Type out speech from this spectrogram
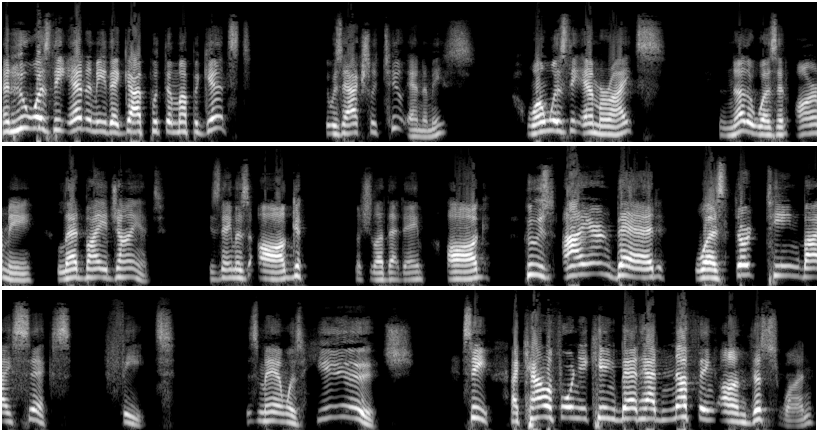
And who was the enemy that God put them up against? It was actually two enemies. One was the Amorites. Another was an army led by a giant. His name is Og. Don't you love that name? Og, whose iron bed was 13 by 6 feet. This man was huge. See, a California king bed had nothing on this one.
